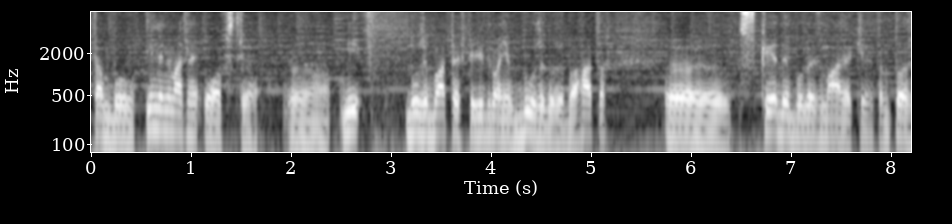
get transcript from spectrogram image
Там був і мінометний обстріл, е, і дуже багато FPV-дронів, дуже-дуже багато. Е, Скиди були з мавіків, там теж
